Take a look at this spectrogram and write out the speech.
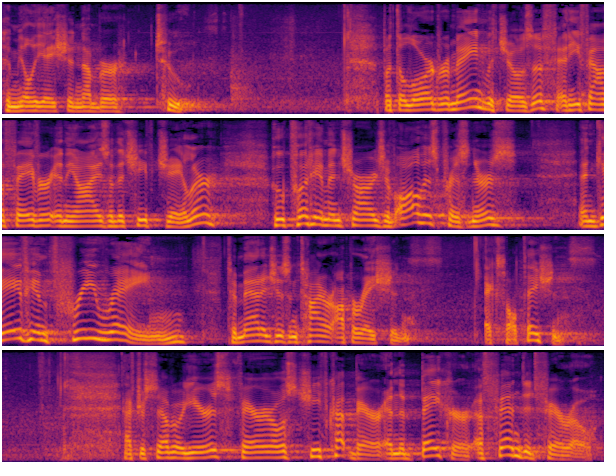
Humiliation number two. But the Lord remained with Joseph, and he found favor in the eyes of the chief jailer, who put him in charge of all his prisoners and gave him free rein to manage his entire operation. Exaltation. After several years, Pharaoh's chief cupbearer and the baker offended Pharaoh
